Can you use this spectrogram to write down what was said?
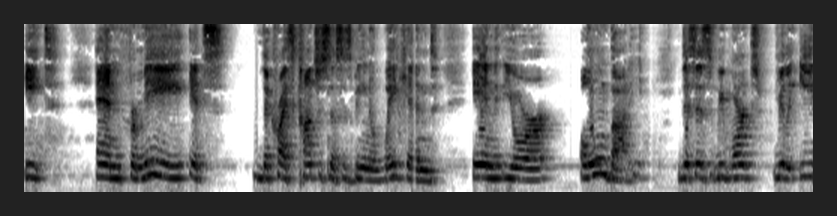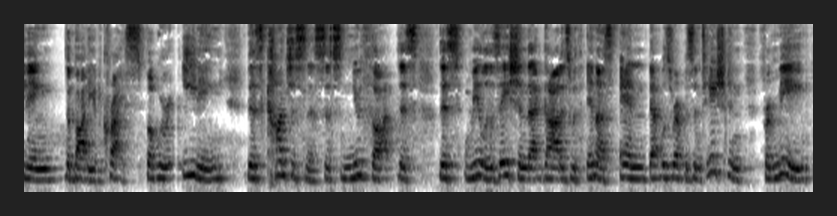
Eat." And for me, it's the Christ consciousness is being awakened in your own body. This is we weren't really eating the body of Christ, but we were eating this consciousness, this new thought, this this realization that God is within us, and that was representation for me.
